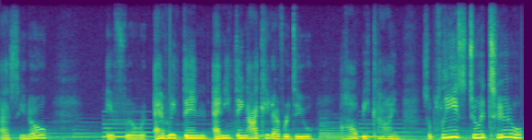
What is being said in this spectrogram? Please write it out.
as you know. if there were everything, anything I could ever do, I'll be kind. So please do it too.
